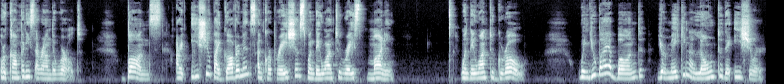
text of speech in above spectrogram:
or companies around the world. Bonds are issued by governments and corporations when they want to raise money, when they want to grow. When you buy a bond, you're making a loan to the issuer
